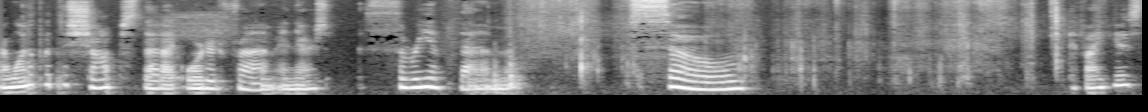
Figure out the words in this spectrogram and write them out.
I want to put the shops that I ordered from, and there's three of them. So, if I use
